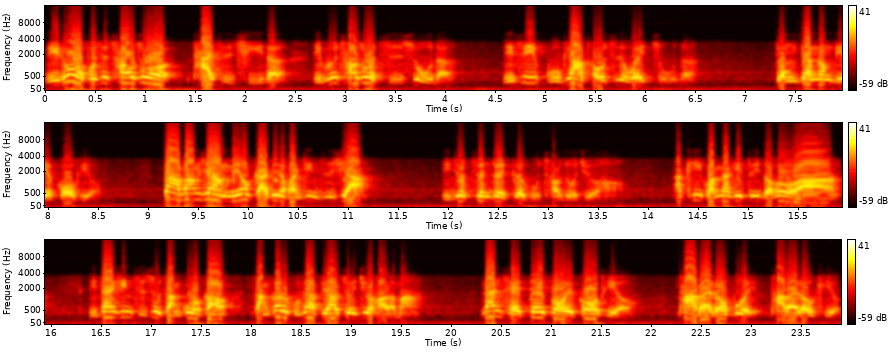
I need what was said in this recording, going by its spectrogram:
你如果不是操作台子棋的，你不是操作指数的，你是以股票投资为主的，懂电弄跌股票，大方向没有改变的环境之下，你就针对个股操作就好。啊，可以管那可以堆得厚啊。你担心指数涨过高？涨高的股票不要追就好了嘛。咱找底部的股票，怕来都买，怕来都 Q。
